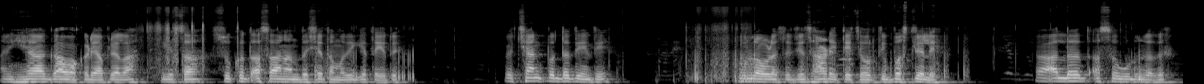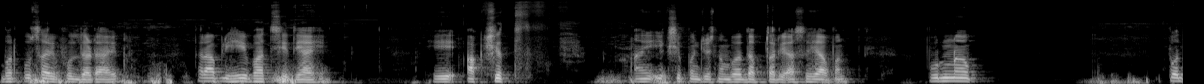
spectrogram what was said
आणि ह्या गावाकडे आपल्याला याचा सुखद असा आनंद शेतामध्ये घेता येतोय. छान पद्धतीने ते फुलावळ्याचं जे झाड आहे त्याच्यावरती बसलेलं आहे. आलं असं उडून जातं. भरपूर सारी फुलझाडं आहेत. तर आपली ही भात शेती आहे. हे अक्षत आणि एकशे पंचवीस नंबर दप्तरी असं हे आपण पूर्ण पद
